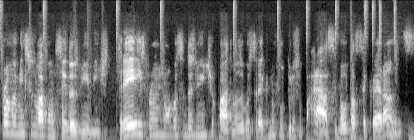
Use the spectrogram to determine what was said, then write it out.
provavelmente isso não vai acontecer em 2023, provavelmente não vai acontecer em 2024, mas eu gostaria que no futuro isso parasse e voltasse a ser o que era antes.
